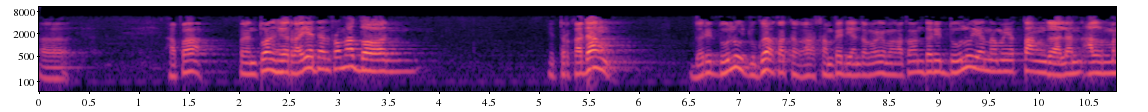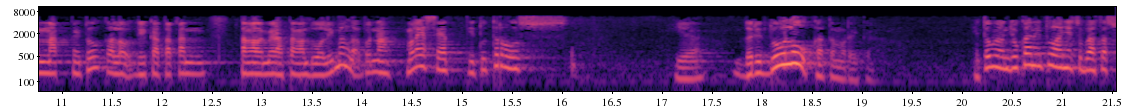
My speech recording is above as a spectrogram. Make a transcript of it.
uh, apa penentuan hari raya dan Ramadan. Ya, terkadang dari dulu juga kata sampai di antara mereka mengatakan dari dulu yang namanya tanggalan almenak itu kalau dikatakan tanggal merah tanggal 25 nggak pernah meleset, itu terus. Ya, dari dulu kata mereka. Itu menunjukkan itu hanya sebatas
